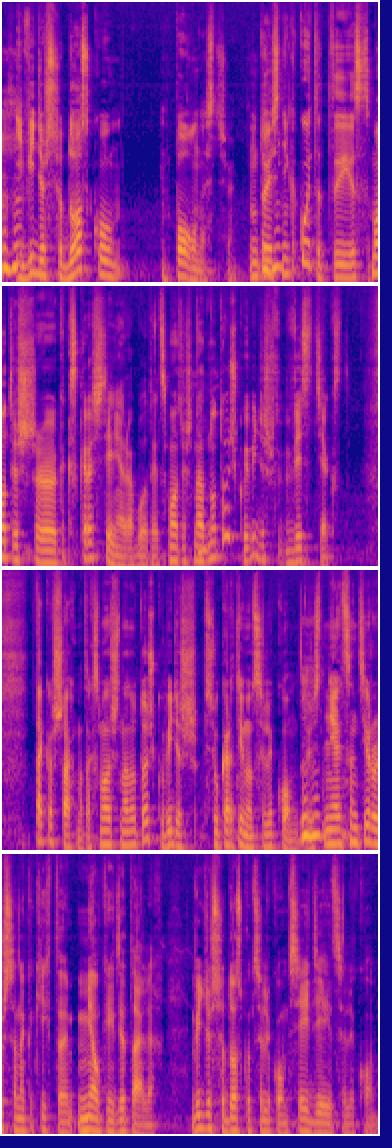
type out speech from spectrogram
Мгм. и видишь всю доску полностью. Ну, то есть Мгм. не какой-то ты смотришь, э, как скорочтение работает, смотришь на одну точку и видишь весь текст. Так и в шахматах. Смотришь на одну точку, видишь всю картину целиком. То есть Мгм. не акцентируешься на каких-то мелких деталях. Видишь всю доску целиком, все идеи целиком.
